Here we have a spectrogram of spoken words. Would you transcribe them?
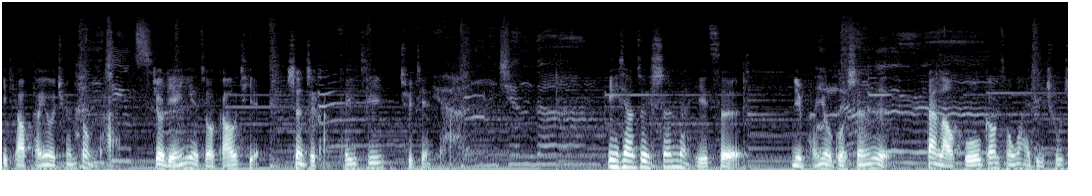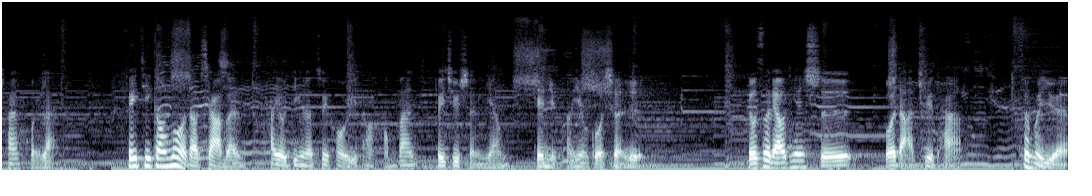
一条朋友圈动态，就连夜坐高铁，甚至赶飞机去见她。印象最深的一次，女朋友过生日，但老胡刚从外地出差回来。飞机刚落到厦门，他又订了最后一趟航班飞去沈阳给女朋友过生日。有次聊天时，我打趣他：“这么远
